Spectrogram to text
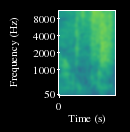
how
